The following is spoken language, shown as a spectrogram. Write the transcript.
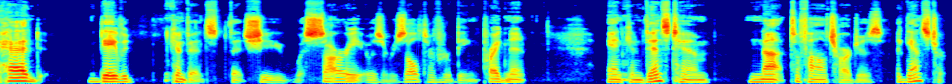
had David convinced that she was sorry it was a result of her being pregnant and convinced him not to file charges against her.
